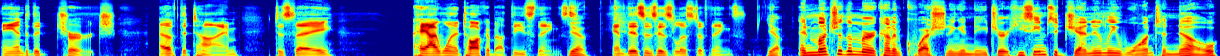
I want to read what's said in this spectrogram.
and the church of the time to say, hey, I want to talk about these things. Yeah. And this is his list of things. Yep. And much of them are kind of questioning in nature. He seems to genuinely want to know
